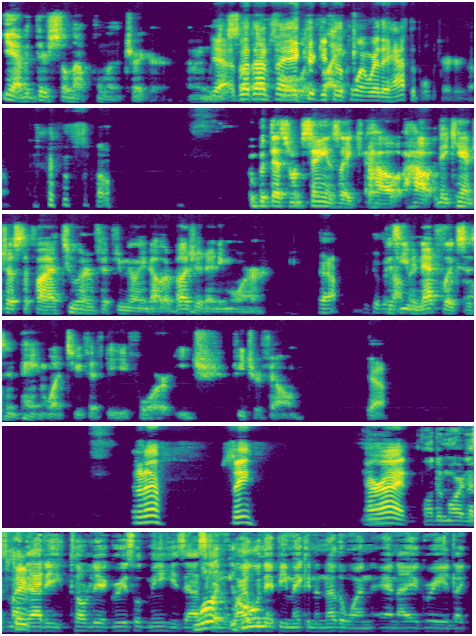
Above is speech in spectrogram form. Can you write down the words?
Yeah, but they're still not pulling the trigger. I mean, we Yeah, but I'm saying it could get to the point where they have to pull the trigger though. so But that's what I'm saying is like how how they can't justify a 250 million dollar budget anymore they're because even making- Netflix isn't paying what 250 for each feature film. Yeah. I don't know. See, all right. Voldemort is Let's my say- daddy. Totally agrees with me. He's asking Well, why who- would they be making another one, and I agree. Like,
